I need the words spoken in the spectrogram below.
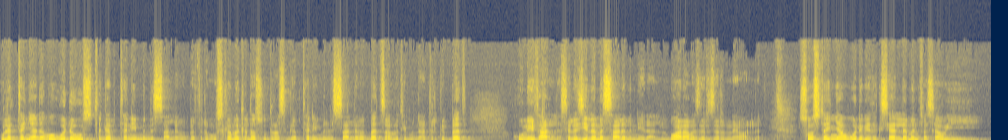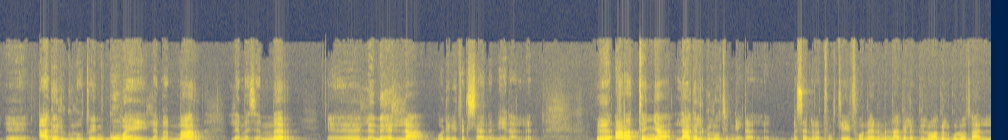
ሁለተኛ ደግሞ ወደ ውስጥ ገብተን የምንሳለምበት ደግሞ እስከ መቅደሱ ድረስ ገብተን የምንሳለምበት ጸሎት የምናደርግበት ሁኔታ አለ። ስለዚህ ለመሳለም እንሄዳለን። በኋላ በዝርዝር እናየዋለን። ሶስተኛው ወደ ቤተክርስቲያን ለመንፈሳዊ አገልግሎት ወይም ጉባኤ ለመማር፣ ለመዘመር፣ ለምህላ ወደ ቤተክርስቲያን እንሄዳለን። አራተኛ ለአገልግሎት እንሄዳለን። በሰንበት ትምህርት ቤት ሆነን የምናገለግለው አገልግሎት አለ።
